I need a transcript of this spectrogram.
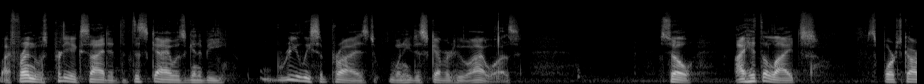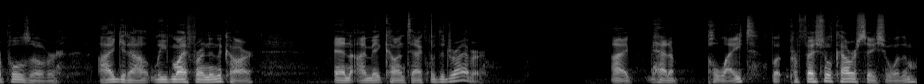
my friend was pretty excited that this guy was going to be really surprised when he discovered who I was. So I hit the lights, sports car pulls over, I get out, leave my friend in the car, and I make contact with the driver. I had a polite but professional conversation with him,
